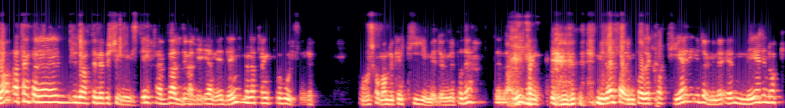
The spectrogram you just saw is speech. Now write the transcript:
Ja, jeg tenkte bare, Du nevnte med bekymringstid. Jeg er veldig veldig enig i den. Men jeg tenkte på hvorfor, hvorfor skal man bruke en time i døgnet på det? det tenkt, min erfaring på det kvarter i døgnet er mer enn nok.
